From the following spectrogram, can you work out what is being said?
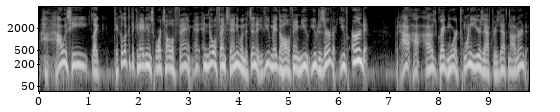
how is he like? Take a look at the Canadian Sports Hall of Fame. And, and no offense to anyone that's in it. If you've made the Hall of Fame, you you deserve it. You've earned it. But how, how, how is Greg Moore, 20 years after his death, not earned it?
